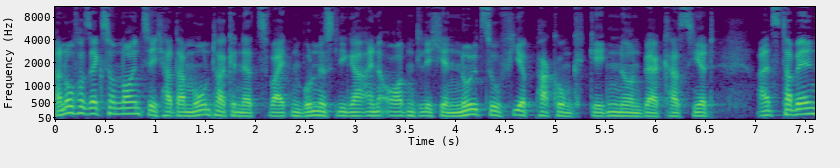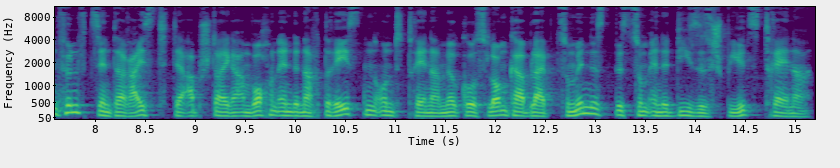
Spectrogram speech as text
Hannover 96 hat am Montag in der zweiten Bundesliga eine ordentliche 0 zu 4 Packung gegen Nürnberg kassiert. Als Tabellen 15. reist der Absteiger am Wochenende nach Dresden und Trainer Mirko Slomka bleibt zumindest bis zum Ende dieses Spiels Trainer.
